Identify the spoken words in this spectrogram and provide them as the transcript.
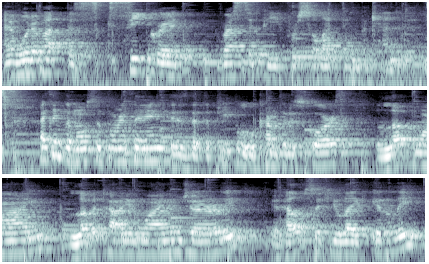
And what about the secret recipe for selecting the candidates? I think the most important thing is that the people who come to this course love wine, love Italian wine in generally. It helps if you like Italy,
